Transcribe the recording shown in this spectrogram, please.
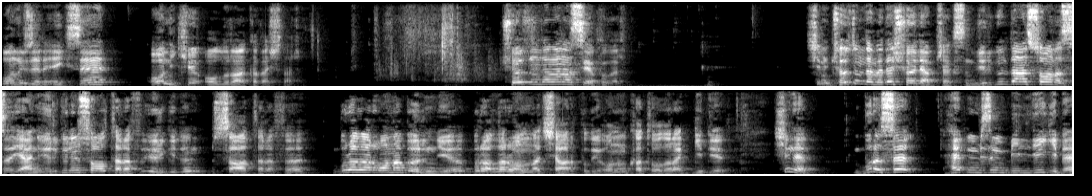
10 üzeri eksi 12 olur arkadaşlar. Çözümleme nasıl yapılır? Şimdi çözümlemede şöyle yapacaksın. Virgülden sonrası yani virgülün sol tarafı, virgülün sağ tarafı. Buralar 10'a bölünüyor. Buralar 10'la çarpılıyor. Onun katı olarak gidiyor. Şimdi burası hepimizin bildiği gibi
